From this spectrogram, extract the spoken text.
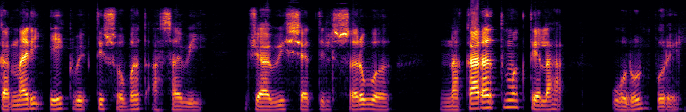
करणारी एक व्यक्ती सोबत असावी जी आयुष्यातील सर्व नकारात्मकतेला उरून पुरेल.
